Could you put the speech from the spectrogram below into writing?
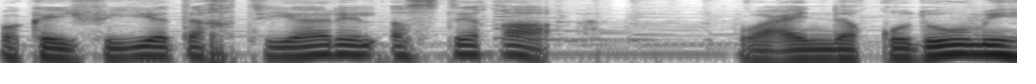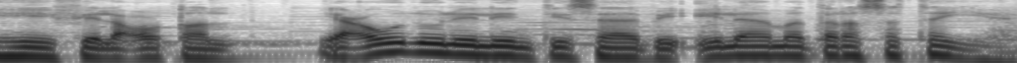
وكيفية اختيار الأصدقاء. وعند قدومه في العطل يعود للانتساب إلى مدرستيه.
